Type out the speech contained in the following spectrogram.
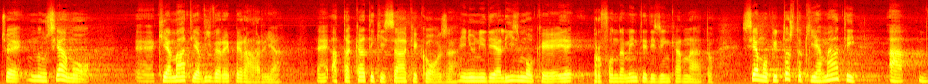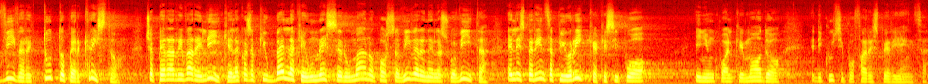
cioè non siamo eh, chiamati a vivere per aria, eh, attaccati chissà a che cosa, in un idealismo che è profondamente disincarnato. Siamo piuttosto chiamati a vivere tutto per Cristo cioè per arrivare lì, che è la cosa più bella che un essere umano possa vivere nella sua vita, è l'esperienza più ricca che si può, in un qualche modo, di cui si può fare esperienza.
